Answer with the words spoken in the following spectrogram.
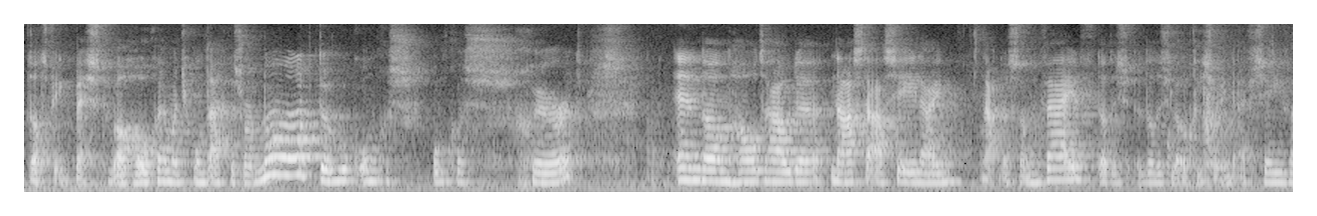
dat vind ik best wel hoog. Hè, want je komt eigenlijk een soort de hoek omges, omgescheurd. En dan halt houden naast de AC-lijn. Nou, dat is dan een 5. Dat is, dat is logisch zo in de F7.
